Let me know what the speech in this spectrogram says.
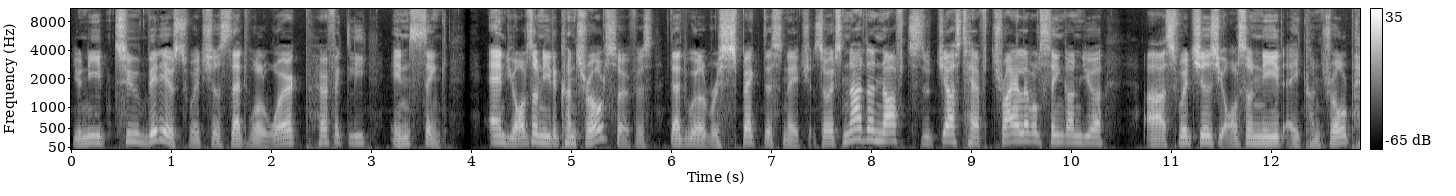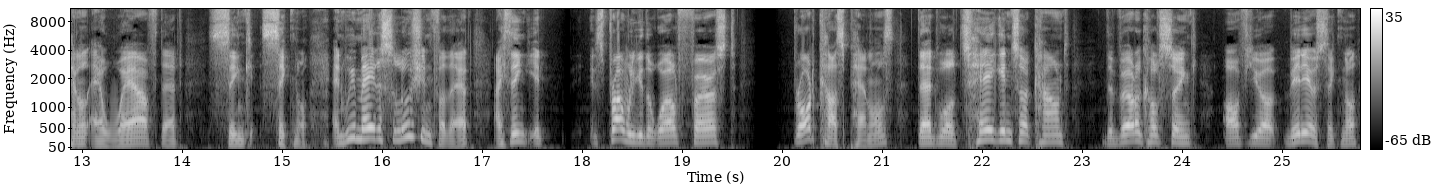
you need two video switches that will work perfectly in sync. And you also need a control surface that will respect this nature. So it's not enough to just have tri-level sync on your uh, switches. You also need a control panel aware of that sync signal. And we made a solution for that. I think it it's probably the world first broadcast panels that will take into account the vertical sync of your video signal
